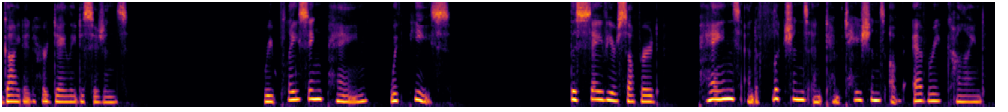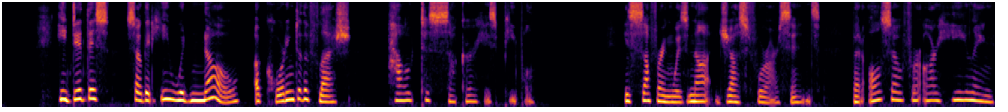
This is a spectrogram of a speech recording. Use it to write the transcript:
guided her daily decisions. Replacing pain with peace. The Savior suffered pains and afflictions and temptations of every kind. He did this so that he would know, according to the flesh, how to succor his people. His suffering was not just for our sins, but also for our healing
